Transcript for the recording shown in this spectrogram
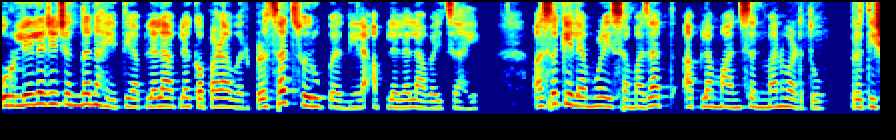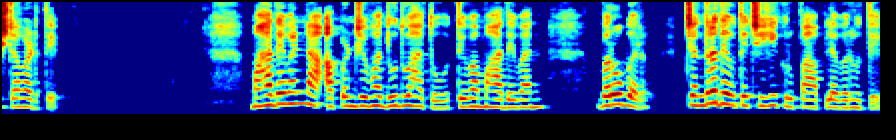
उरलेलं जे चंदन आहे ते आपल्याला आपल्या कपाळावर प्रसाद स्वरूपाने आपल्याला लावायचं आहे. असं केल्यामुळे समाजात आपला मान सन्मान वाढतो प्रतिष्ठा वाढते. महादेवांना आपण जेव्हा दूध वाहतो तेव्हा महादेवांबरोबर चंद्रदेवतेचीही कृपा आपल्यावर होते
